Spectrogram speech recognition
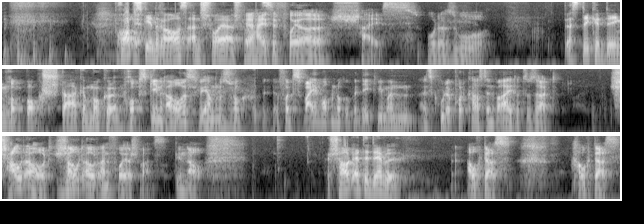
Props der, gehen raus an Feuerschwanz. Der heiße Feuerscheiß oder so. Das dicke Ding, Prop, bockstarke Mucke. Props gehen raus. Wir haben uns doch vor zwei Wochen noch überlegt, wie man als cooler Podcast in Wahrheit dazu sagt. Shoutout, mhm. Shoutout an Feuerschwanz. Genau. Shout at the Devil. Auch das. Auch das.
